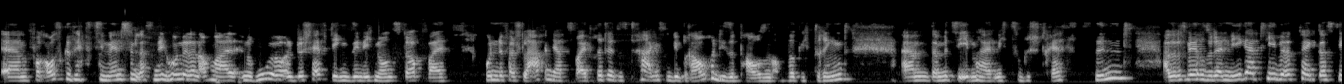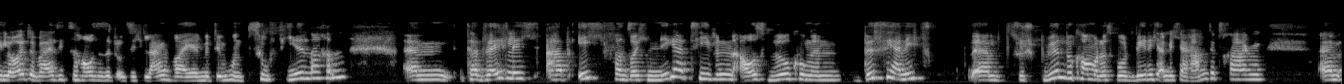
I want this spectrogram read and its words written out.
Ähm, vorausgesetzt, die Menschen lassen die Hunde dann auch mal in Ruhe und beschäftigen sie nicht nonstop, weil Hunde verschlafen ja zwei Drittel des Tages und die brauchen diese Pausen auch wirklich dringend, ähm, damit sie eben halt nicht zu gestresst sind. Also das wäre so der negative Effekt, dass die Leute, weil sie zu Hause sind und sich langweilen, mit dem Hund zu viel machen. Ähm, tatsächlich habe ich von solchen negativen Auswirkungen bisher nichts ähm, zu spüren bekommen oder es wurde wenig an mich herangetragen. Ähm,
